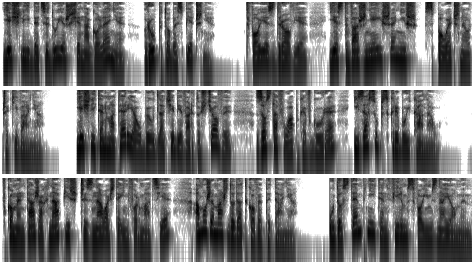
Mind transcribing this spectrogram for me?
Jeśli decydujesz się na golenie, rób to bezpiecznie. Twoje zdrowie jest ważniejsze niż społeczne oczekiwania. Jeśli ten materiał był dla Ciebie wartościowy, zostaw łapkę w górę i zasubskrybuj kanał. W komentarzach napisz, czy znałaś te informacje, a może masz dodatkowe pytania. Udostępnij ten film swoim znajomym.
